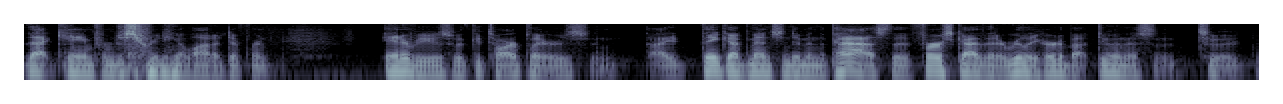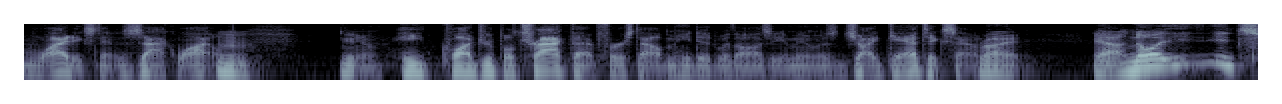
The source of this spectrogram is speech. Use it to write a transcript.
that came from just reading a lot of different interviews with guitar players. And I think I've mentioned him in the past. The first guy that I really heard about doing this uh, to a wide extent was Zakk Wylde. Hmm. You know, he quadruple tracked that first album he did with Ozzy. I mean, it was gigantic sound. right yeah no it, it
